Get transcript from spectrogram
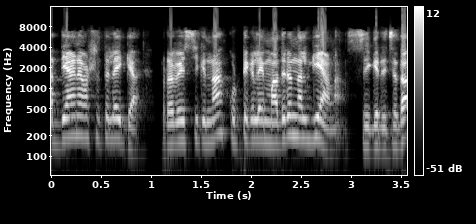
അധ്യയന വർഷത്തിലേക്ക് പ്രവേശിക്കുന്ന കുട്ടികളെ മധുരം നൽകിയാണ് സ്വീകരിച്ചത്.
